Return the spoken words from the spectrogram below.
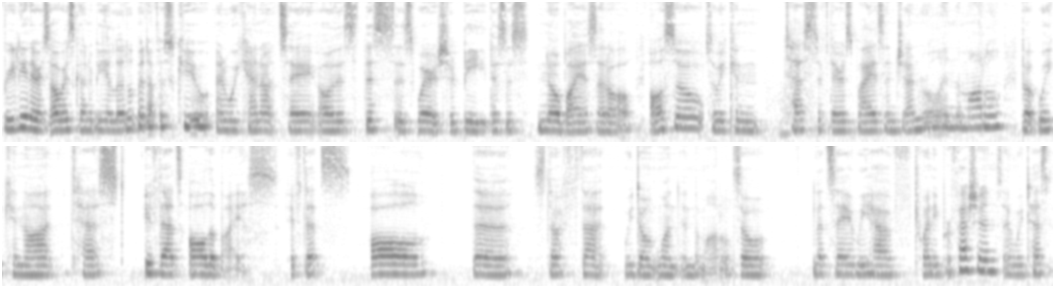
really, there's always going to be a little bit of a skew, and we cannot say, "Oh, this this is where it should be." This is no bias at all. Also, so we can test if there's bias in general in the model, but we cannot test if that's all the bias, if that's all the stuff that we don't want in the model. So let's say we have 20 professions and we test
